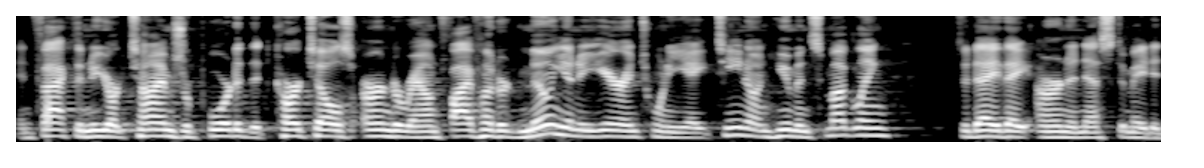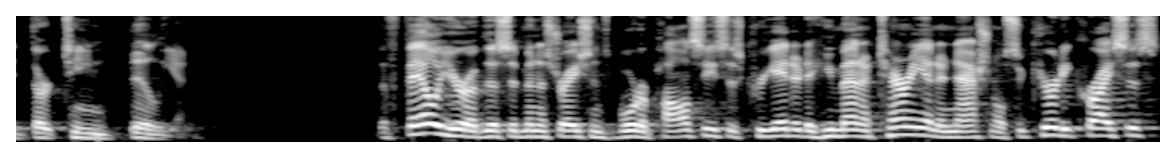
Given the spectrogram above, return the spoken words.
in fact, the New York Times reported that cartels earned around 500 million a year in 2018 on human smuggling. Today they earn an estimated 13 billion. The failure of this administration's border policies has created a humanitarian and national security crisis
